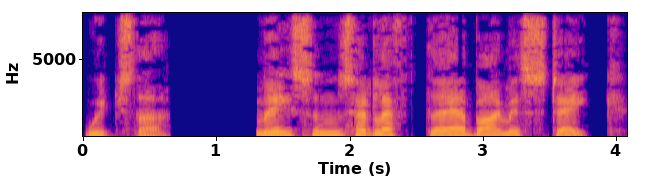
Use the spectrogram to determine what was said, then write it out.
which the masons had left there by mistake.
